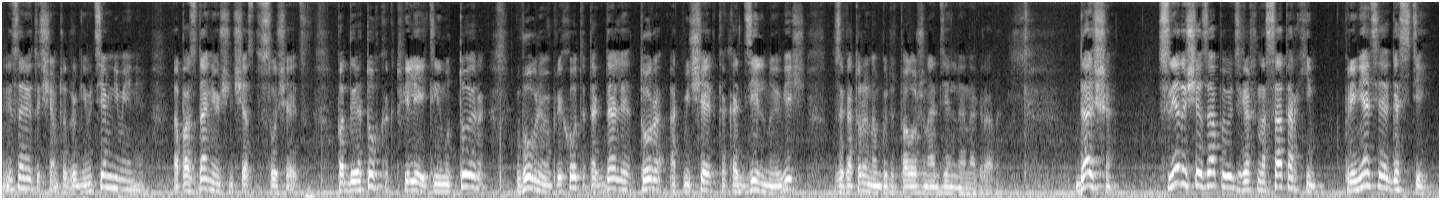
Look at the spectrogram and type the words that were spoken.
они заняты чем-то другим. Тем не менее, опоздание очень часто случается. Подготовка к тфиле и климат Тойра, вовремя приход и так далее, Тора отмечает как отдельную вещь, за которую нам будет положена отдельная награда. Дальше. Следующая заповедь – Гахнасат Архим – принятие гостей –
